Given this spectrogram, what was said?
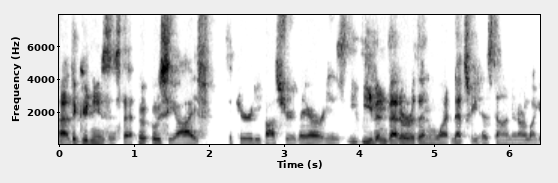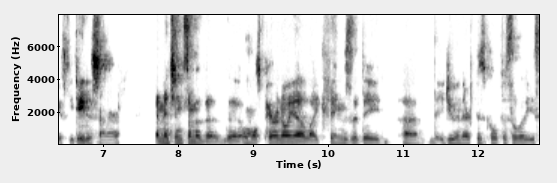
Uh, the good news is that OCI's security posture there is even better than what NetSuite has done in our legacy data center. I mentioned some of the the almost paranoia like things that they uh, they do in their physical facilities.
